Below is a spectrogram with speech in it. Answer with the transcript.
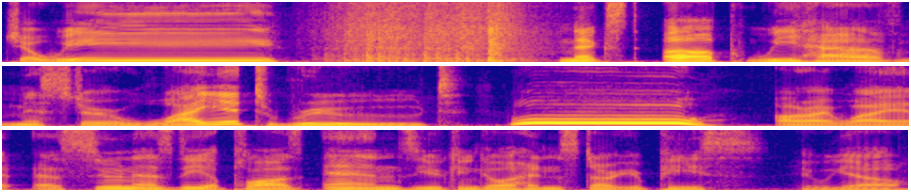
Joey. Next up, we have Mr. Wyatt Root. Woo! All right, Wyatt. As soon as the applause ends, you can go ahead and start your piece. Here we go.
